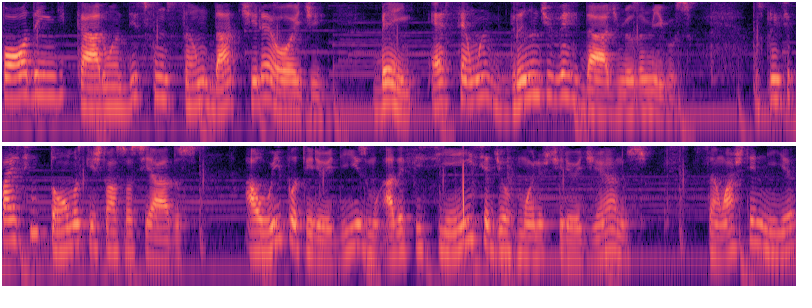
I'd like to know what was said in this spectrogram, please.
podem indicar uma disfunção da tireoide. Bem, essa é uma grande verdade, meus amigos. Os principais sintomas que estão associados ao hipotireoidismo, a deficiência de hormônios tireoidianos, são astenia,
